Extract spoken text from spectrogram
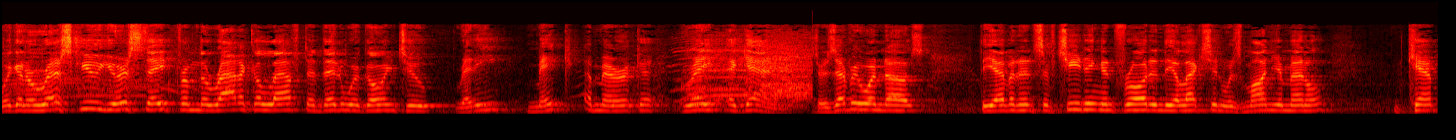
We're going to rescue your state from the radical left, and then we're going to ready, make America great again. As everyone knows, the evidence of cheating and fraud in the election was monumental. Kemp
